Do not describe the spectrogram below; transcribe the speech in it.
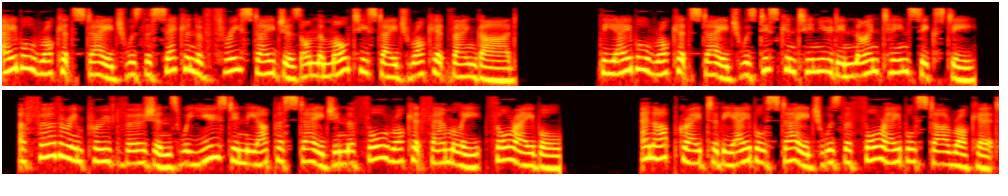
Able rocket stage was the second of three stages on the multi-stage rocket Vanguard. The Able rocket stage was discontinued in 1960. A further improved versions were used in the upper stage in the Thor rocket family Thor Able. An upgrade to the Able stage was the Thor Able Star rocket.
